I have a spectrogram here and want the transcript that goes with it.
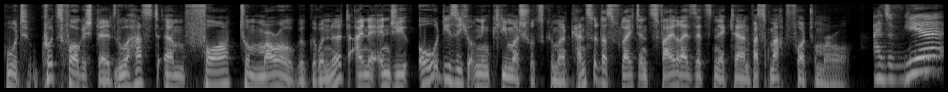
Ruth, kurz vorgestellt, du hast ähm, For Tomorrow gegründet, eine NGO, die sich um den Klimaschutz kümmert. Kannst du das vielleicht in zwei, drei Sätzen erklären? Was macht For Tomorrow? Also wir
